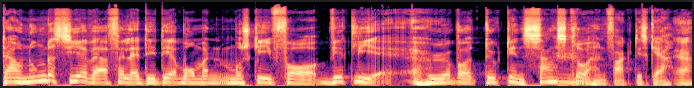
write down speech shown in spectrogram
Der er jo nogen, der siger i hvert fald, at det er der, hvor man måske får virkelig at høre, hvor dygtig en sangskriver mm. han faktisk er. Ja.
